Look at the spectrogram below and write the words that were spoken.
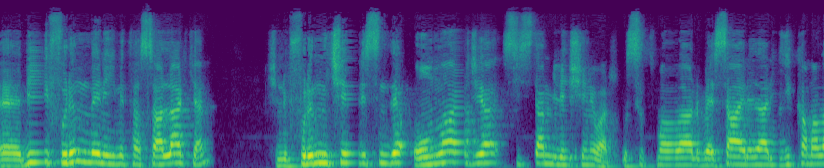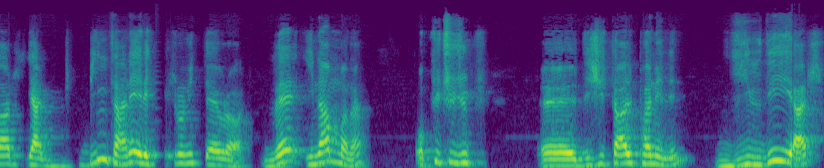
e, bir fırın deneyimi tasarlarken Şimdi fırının içerisinde onlarca sistem bileşeni var. Isıtmalar vesaireler, yıkamalar yani bin tane elektronik devre var. Ve inan bana o küçücük e, dijital panelin girdiği yer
